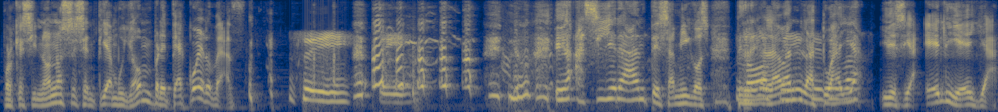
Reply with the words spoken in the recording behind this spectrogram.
porque si no, no se sentía muy hombre, ¿te acuerdas? Sí, sí. No, así era antes, amigos. Te No, regalaban sí, la sí, toalla y decía él y ella.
